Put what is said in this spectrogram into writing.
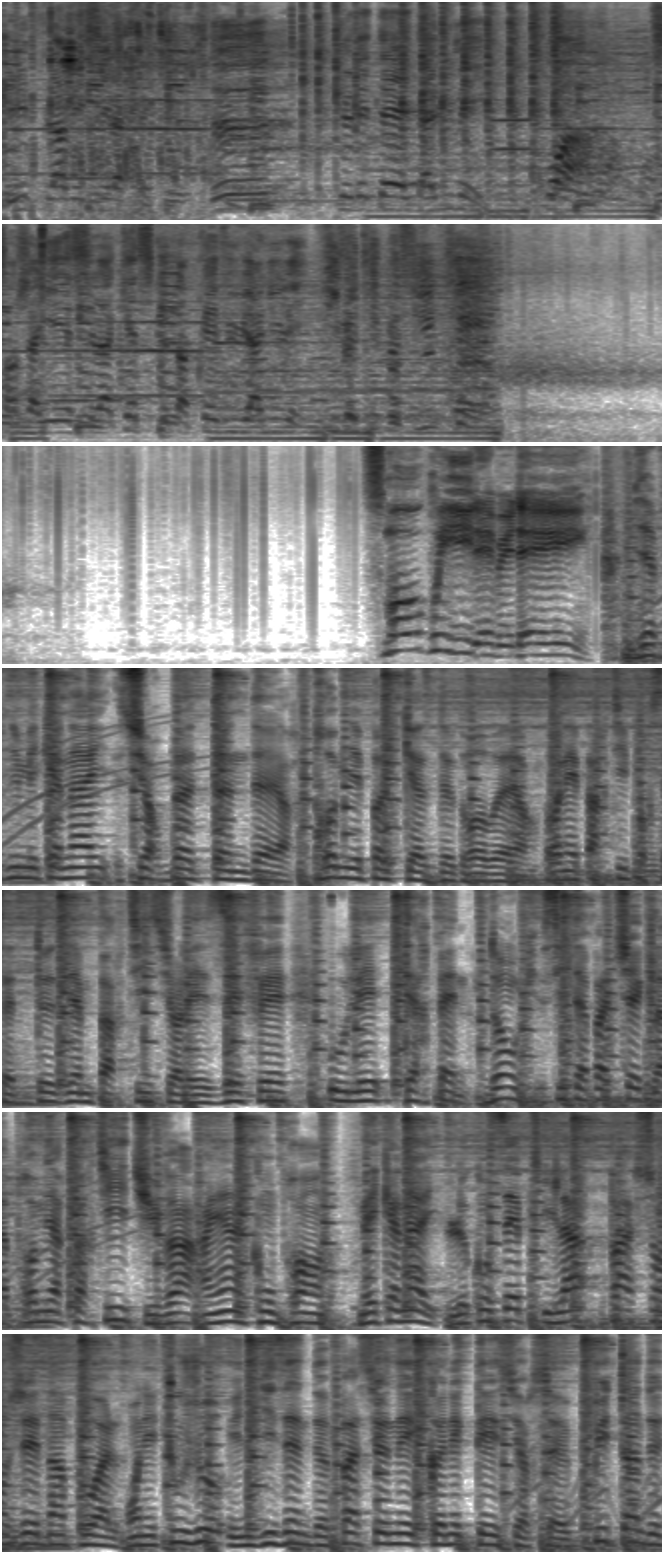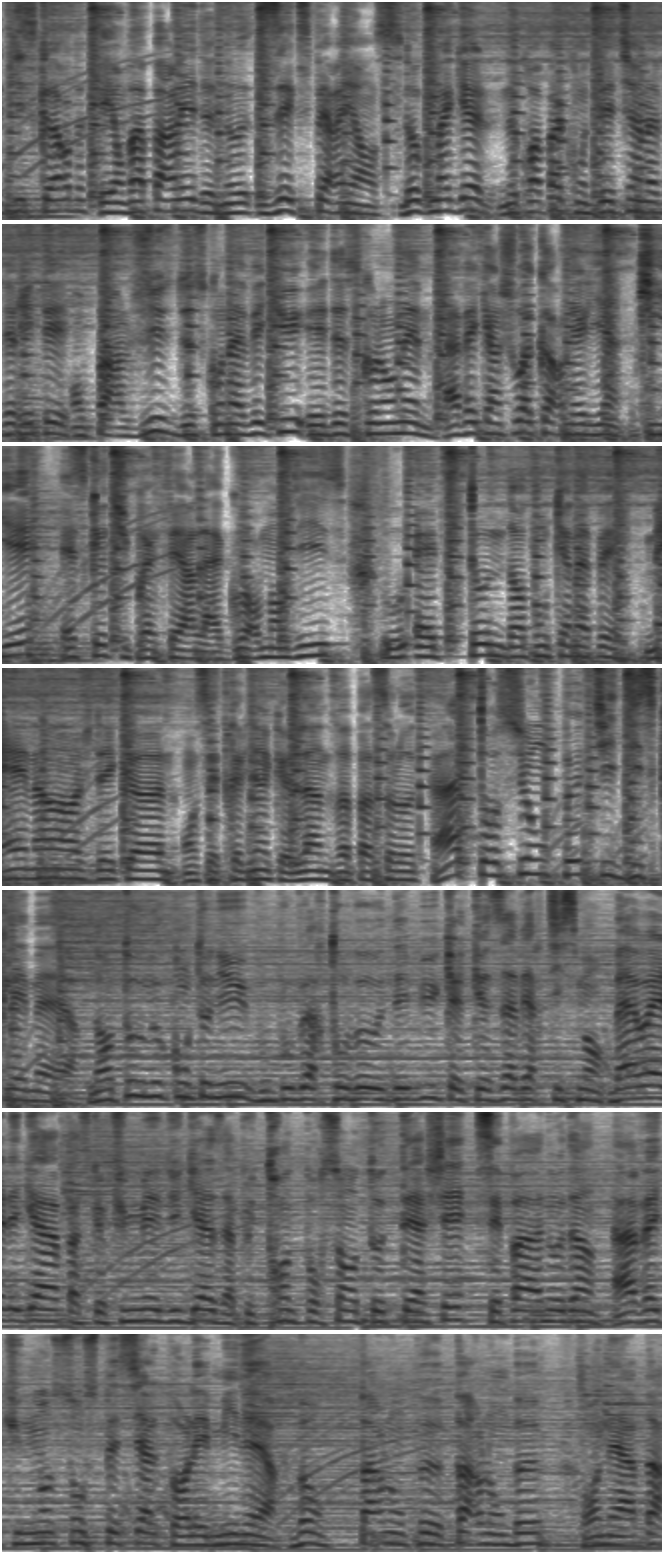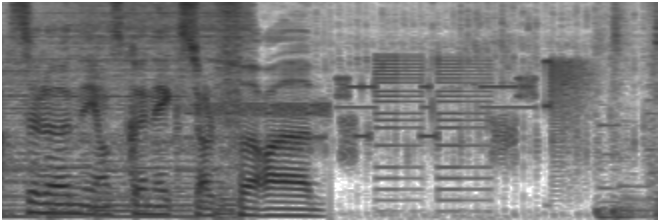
1. Une flamme et c'est la fête. 2. Que des têtes allumées. 3. On s'enjaillait, c'est la ce que t'as prévu annuler. Vive le triple filtre. Smoke weed every day. Bienvenue mes canailles sur Bud Thunder, premier podcast de Grower. On est parti pour cette deuxième partie sur les effets ou les terpènes. Donc, si t'as pas check la première partie, tu vas rien comprendre. Mes canailles, le concept, il a pas changé d'un poil. On est toujours une dizaine de passionnés connectés sur ce putain de Discord et on va parler de nos expériences. Donc ma gueule, ne crois pas qu'on détient la vérité. On parle juste de ce qu'on a vécu et de ce que l'on avec un choix cornélien qui est est-ce que tu préfères la gourmandise ou être stone dans ton canapé? Mais non, je déconne, on sait très bien que l'un ne va pas sans l'autre. Attention, petit disclaimer. Dans tous nos contenus, vous pouvez retrouver au début quelques avertissements. Bah ouais les gars, parce que fumer du gaz à plus de 30% en taux de THC, c'est pas anodin. Avec une mention spéciale pour les mineurs. Bon, parlons peu, parlons peu. On est à Barcelone et on se connecte sur le forum.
